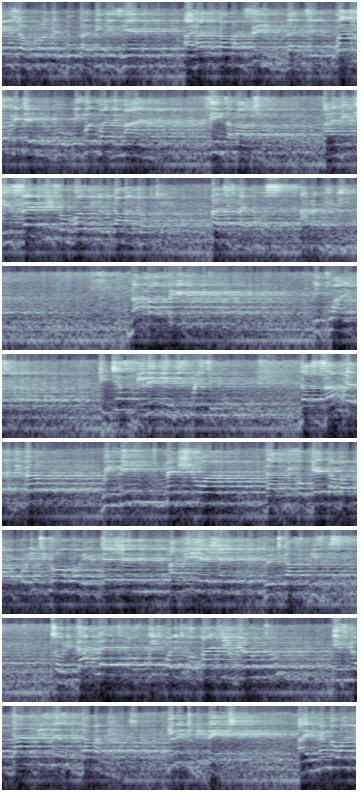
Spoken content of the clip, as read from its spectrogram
minister who wrote a book, I think is here, I had to come and see him that uh, what you've written in your book is not what the man thinks about you. So regardless of which political party you belong to, if you have done business with government, you need to be paid. I remember one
